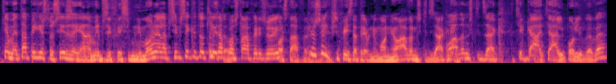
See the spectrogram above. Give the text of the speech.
Και μετά πήγε στο ΣΥΡΙΖΑ για να μην ψηφίσει μνημόνιο, αλλά ψήφισε και το τρίτο. Κοίτα πώς τα έφερε η ζωή; Πώς τα έφερε η Ποιος ζωή. έχει ψηφίσει τα τρία μνημόνια, ο Άδωνης και η Τζάκρη. Ο Άδωνης και η Τζάκρη. Και, κα, και άλλοι πολλοί βέβαια.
